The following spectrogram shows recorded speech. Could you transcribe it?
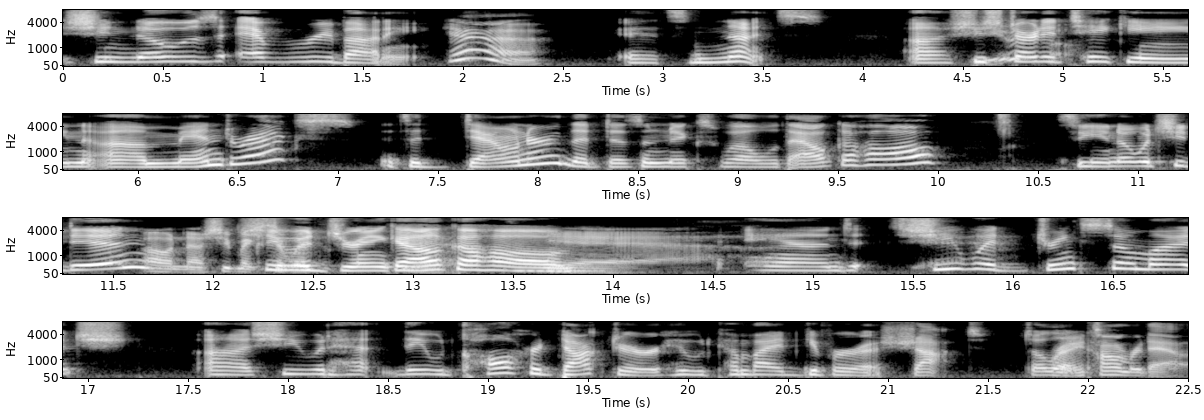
she knows everybody. Yeah. It's nuts. Uh, she started taking um, Mandrax. It's a downer that doesn't mix well with alcohol. So you know what she did? Oh no, she makes she would with- drink Yeah. alcohol, Yeah. and she would drink so much. Uh, she would ha- they would call her doctor, who would come by and give her a shot to like Right. calm her down.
